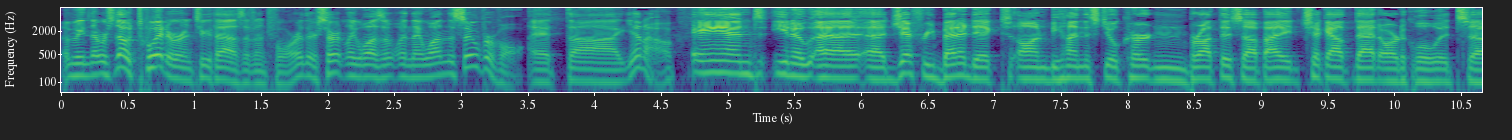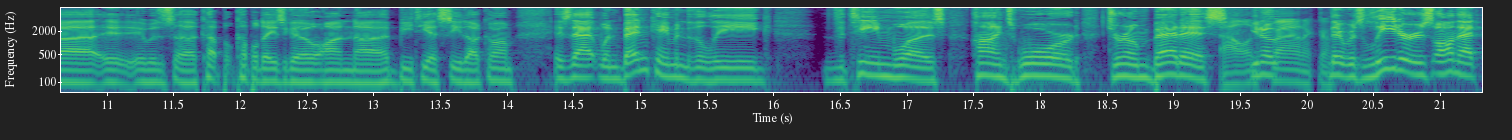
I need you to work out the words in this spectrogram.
I mean, there was no Twitter in 2004. There certainly wasn't when they won the Super Bowl. It uh, you know. And you know, uh, uh, Jeffrey Benedict on Behind the Steel Curtain brought this up. I check out that article. It's uh, it, it was a couple couple days ago on uh, BTSC.com. Is that when Ben came into the league? The team was Hines Ward, Jerome Bettis. Alan you know, Faneca. there was leaders on that.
